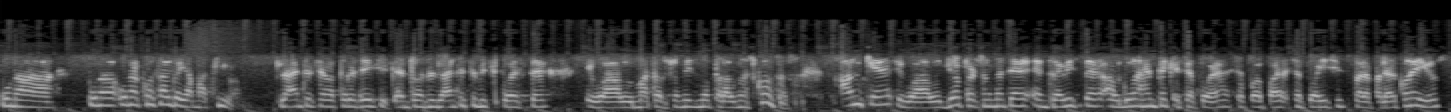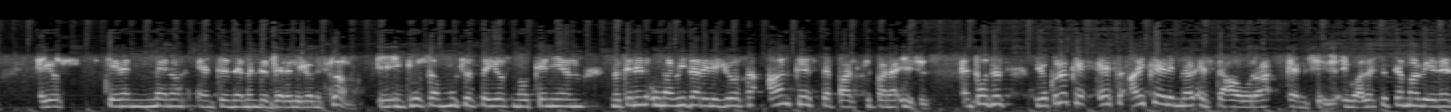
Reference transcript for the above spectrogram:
una, una, una cosa algo llamativa la gente se va por ese. Entonces la gente está dispuesta igual matar su mismo para algunas cosas. Aunque igual yo personalmente entrevisté a alguna gente que se fue, se fue, se fue a ISIS para pelear con ellos. Ellos tienen menos entendimiento de religión islam. E incluso muchos de ellos no tenían, no tienen una vida religiosa antes de participar a ISIS. Entonces, yo creo que es, hay que eliminar esta aura en Siria. Igual este tema viene,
